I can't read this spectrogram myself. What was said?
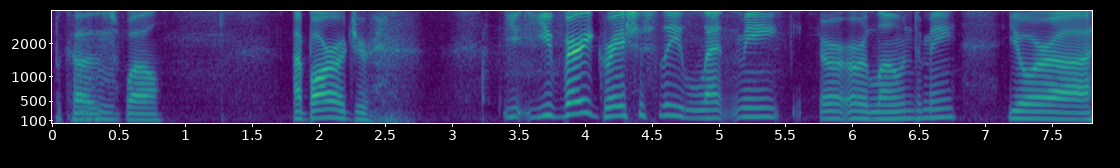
because, Mm-hmm. well, I borrowed your. You, you very graciously lent me or, or loaned me your uh,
